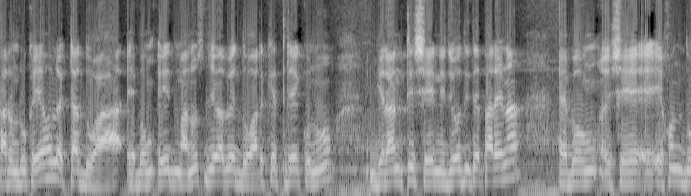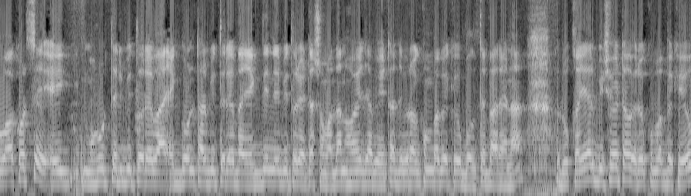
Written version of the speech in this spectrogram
কারণ রুকাইয়া হলো একটা দোয়া, এবং এই মানুষ যেভাবে দোয়ার ক্ষেত্রে কোনো গ্যারান্টি সে নিজেও দিতে পারে না, এবং সে এখন দোয়া করছে, এই মুহূর্তের ভিতরে বা এক ঘণ্টার ভিতরে বা একদিনের ভিতরে এটা সমাধান হয়ে যাবে, এটা যেরকমভাবে কেউ বলতে পারে না। রুকাইয়ার বিষয়টাও এরকমভাবে কেউ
